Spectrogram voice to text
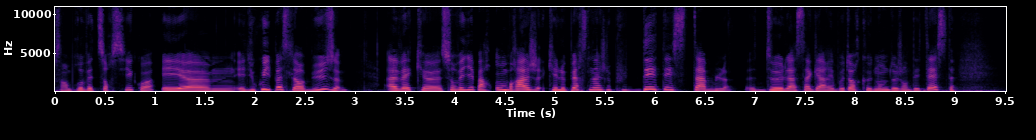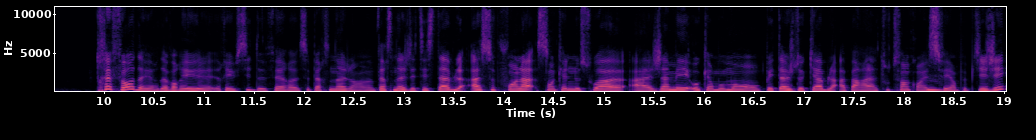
c'est un brevet de sorcier quoi. Et, et du coup, ils passent leur bus avec surveillé par Ombrage, qui est le personnage le plus détestable de la saga Harry Potter que nombre de gens détestent. Très fort d'ailleurs d'avoir ré- réussi de faire ce personnage un personnage détestable à ce point-là, sans qu'elle ne soit à jamais aucun moment en pétage de câble, à part à la toute fin quand elle se Mm. fait un peu piéger.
